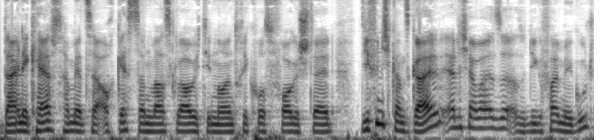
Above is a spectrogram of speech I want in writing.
Deine Cavs haben jetzt ja auch gestern war es, glaube ich, die neuen Trikots vorgestellt. Die finde ich ganz geil, ehrlicherweise. Also die gefallen mir gut.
